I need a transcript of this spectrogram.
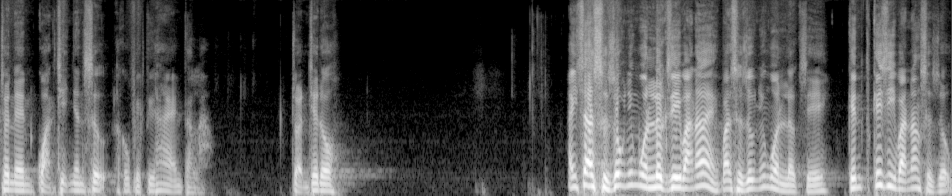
Cho nên quản trị nhân sự là công việc thứ hai anh ta làm. Chuẩn chưa đô? Anh sẽ sử dụng những nguồn lực gì bạn ơi? Bạn sử dụng những nguồn lực gì? Cái, cái gì bạn đang sử dụng?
